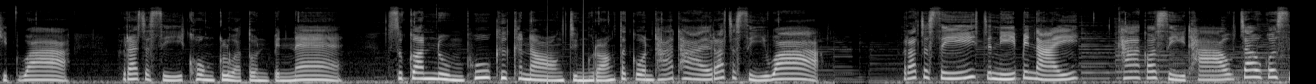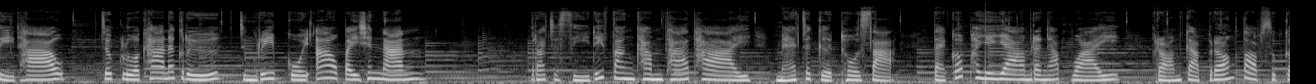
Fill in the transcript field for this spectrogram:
คิดว่า ราชสีคงกลัวตนเป็นแน่สุกรหนุ่มผู้คึกขนองจึงร้องตะโกนท้าทายราชสีว่า ราชสีจะหนีไปไหน ข้าก็สีเท้า เจ้าก็สีเท้า เจ้ากลัวข้านักหรือจึงรีบโกยอ้าวไปเช่นนั้น ราชสีได้ฟังคำท้าทาย แม้จะเกิดโทสะ แต่ก็พยายามระงับไว้ พร้อมกับร้องตอบสุก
